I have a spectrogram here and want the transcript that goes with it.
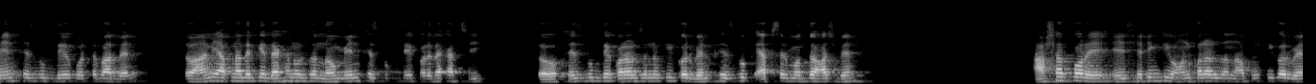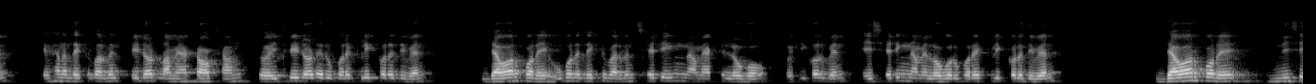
মেন ফেসবুক দিয়েও করতে পারবেন। তো আমি আপনাদেরকে দেখানোর জন্য মেন ফেসবুক দিয়ে করে দেখাচ্ছি। তো ফেসবুক দিয়ে করার জন্য কি করবেন? ফেসবুক অ্যাপস এর মধ্যে আসবেন। আসার পরে এই সেটিংটি অন করার জন্য আপনি কি করবেন? এখানে দেখতে পারবেন থ্রি ডট নামে একটা অপশন তো এই থ্রি ডটের উপরে ক্লিক করে দিবেন। দেওয়ার পরে উপরে দেখতে পারবেন সেটিং নামে একটি লোগো তো কি করবেন? এই সেটিং নামে লোগোর উপরে ক্লিক করে দিবেন। দেওয়ার পরে নিচে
